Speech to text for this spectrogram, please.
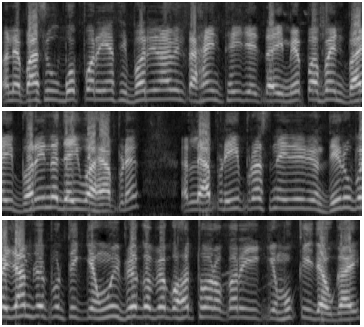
અને પાછું બપોર અહીંયાથી ભરીને આવીને તો હાઈન થઈ જાય. તો એ મેપાભાઈ ભાઈ ભરીને જ આવ્યા છે આપણે. એટલે આપણે એ પ્રશ્ન ધીરુભાઈ જામજોધપુરથી કે હું ભેગો ભેગો હથોરો કરી કે મૂકી જાઉં ગાય.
